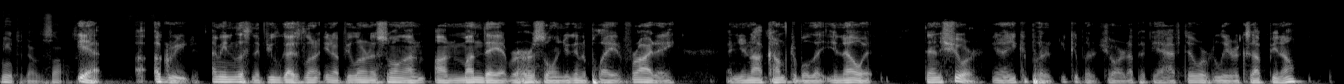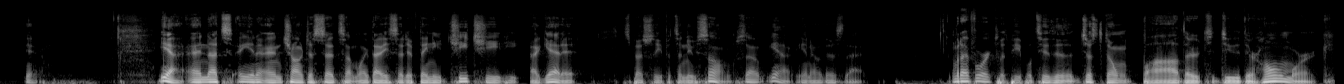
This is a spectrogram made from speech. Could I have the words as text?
need to know the songs. Yeah, uh, agreed. I mean, listen, if you guys learn, you know, if you learn a song on on Monday at rehearsal and you're going to play it Friday, and you're not comfortable that you know it, then sure, you know, you could put it, you could put a chart up if you have to, or lyrics up, you know. Yeah. Yeah, and that's you know, and Chonk just said something like that. He said if they need cheat sheet, he, I get it, especially if it's a new song. So yeah, you know, there's that. But I've worked with people too that just don't bother to do their homework.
